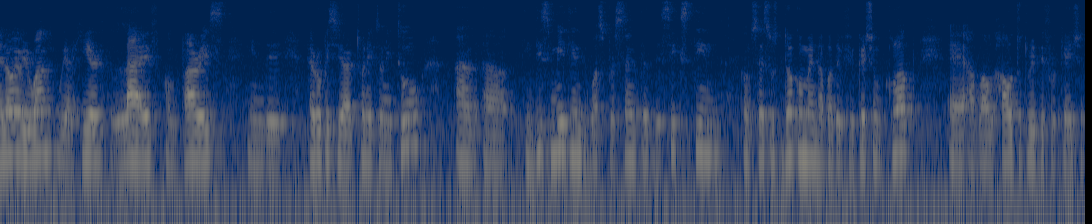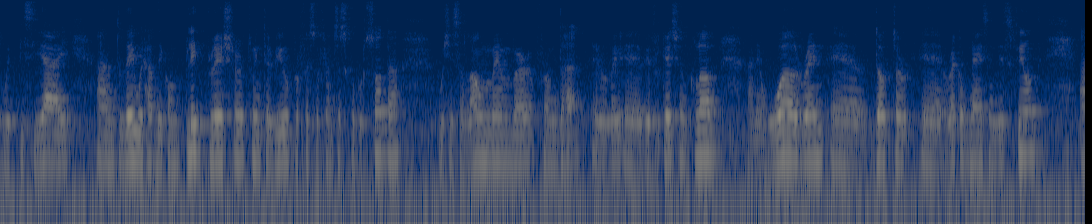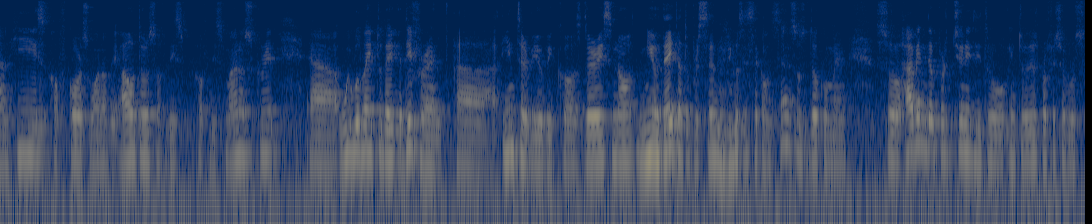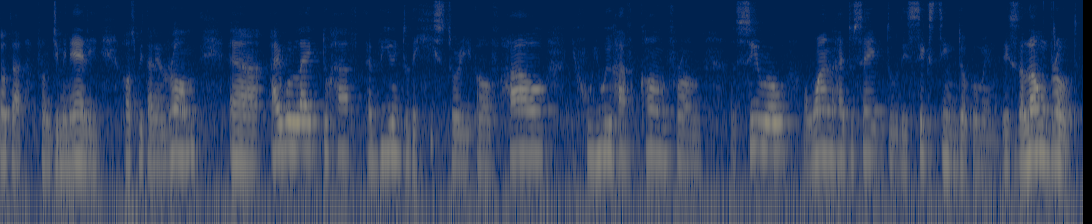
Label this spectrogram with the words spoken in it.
Hello everyone, we are here live on Paris in the EuroPCR 2022 and uh, in this meeting was presented the 16th consensus document about the bifurcation club uh, about how to treat bifurcation with PCI and today we have the complete pleasure to interview Professor Francesco Burzotta which is a long member from the uh, bifurcation club and a well-renowned uh, doctor uh, recognized in this field and he is of course one of the authors of this of this manuscript. Uh, we will make today a different uh, interview because there is no new data to present mm -hmm. because it's a consensus document. So having the opportunity to introduce Professor Burzotta from Gemelli Hospital in Rome, uh, I would like to have a view into the history of how you have come from zero, one had to say, to the 16 document. This is a long road.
